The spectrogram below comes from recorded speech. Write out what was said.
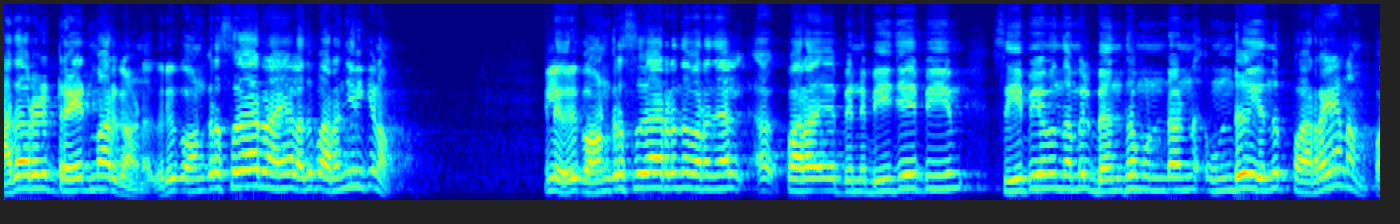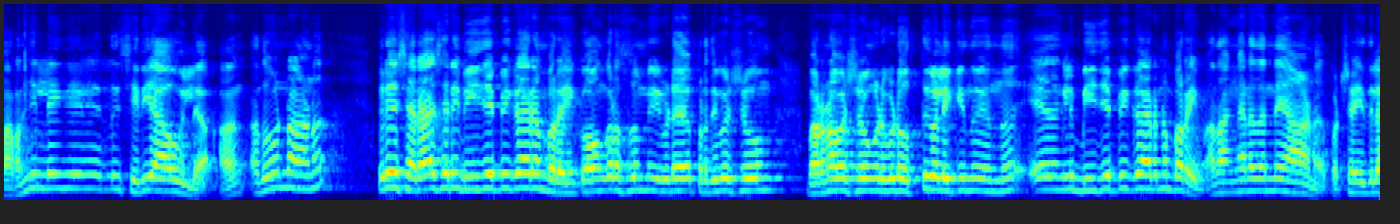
അത് അവരുടെ ട്രേഡ് മാർക്കാണ് ഒരു കോൺഗ്രസ്സുകാരനായാൽ അത് പറഞ്ഞിരിക്കണം. ഇല്ല? ഒരു കോൺഗ്രസ്സുകാരൻ എന്ന് പറഞ്ഞാൽ പറ പിന്നെ ബി ജെ പിയും സി പി എമ്മും തമ്മിൽ ബന്ധമുണ്ടെന്ന് ഉണ്ട് എന്ന് പറയണം. പറഞ്ഞില്ലെങ്കിൽ ശരിയാവില്ല. അതുകൊണ്ടാണ് ഒരു ശരാശരി ബി ജെ പിക്കാരൻ പറയും. കോൺഗ്രസും ഇവിടെ പ്രതിപക്ഷവും ഭരണപക്ഷവും കൂടി ഇവിടെ ഒത്തുകളിക്കുന്നു എന്ന് ഏതെങ്കിലും ബി ജെ പിക്കാരനും പറയും. അത് അങ്ങനെ തന്നെയാണ്. പക്ഷേ ഇതിൽ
